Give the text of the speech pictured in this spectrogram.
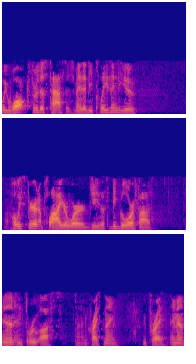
we walk through this passage, may they be pleasing to you. Holy Spirit, apply your word. Jesus, be glorified in and through us. In Christ's name, we pray. Amen.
